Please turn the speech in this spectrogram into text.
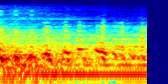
ハハハハ!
